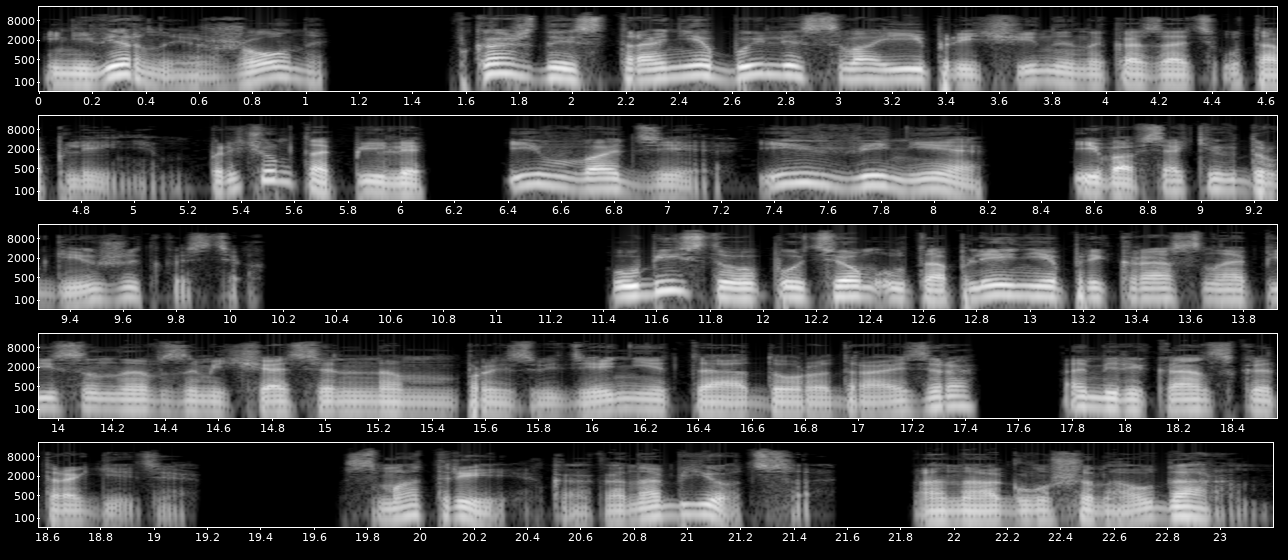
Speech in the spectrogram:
и неверные жены. В каждой стране были свои причины наказать утоплением, причем топили и в воде, и в вине, и во всяких других жидкостях. Убийство путем утопления прекрасно описано в замечательном произведении Теодора Драйзера «Американская трагедия». Смотри, как она бьется. Она оглушена ударом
